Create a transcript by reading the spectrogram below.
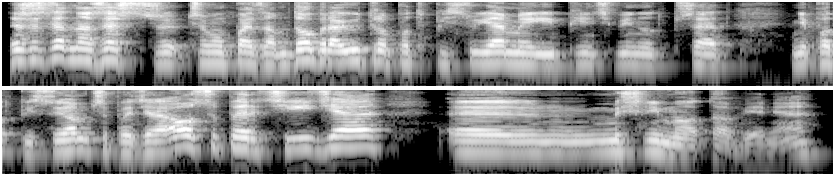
Też jest jedna rzecz, czy, czy mu powiedzam, dobra, jutro podpisujemy i 5 minut przed nie podpisują, czy powiedziała, o super ci idzie, yy, myślimy o tobie, nie?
